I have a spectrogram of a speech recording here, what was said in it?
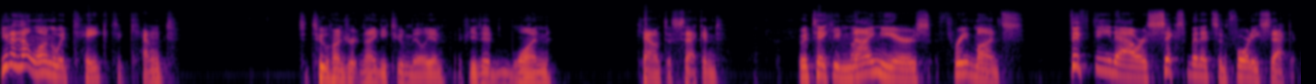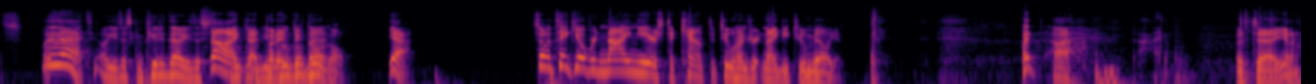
Do you know how long it would take to count to 292 million if you did one count a second? It would take you nine years, three months, 15 hours, six minutes, and 40 seconds. Look at that. Oh, you just computed that? Or you just No, I, I Googled- you put it into Googled that? Google. Yeah. So it would take you over nine years to count to 292 million. But, Ah. but uh, you know,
